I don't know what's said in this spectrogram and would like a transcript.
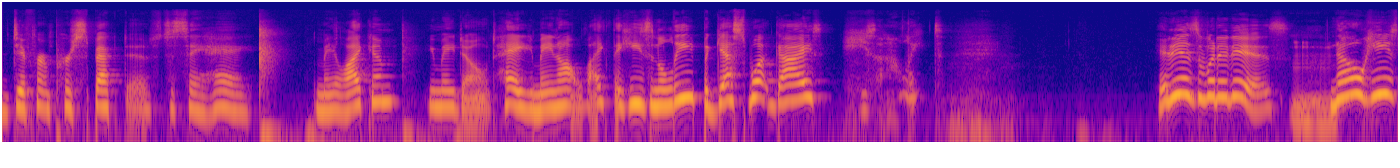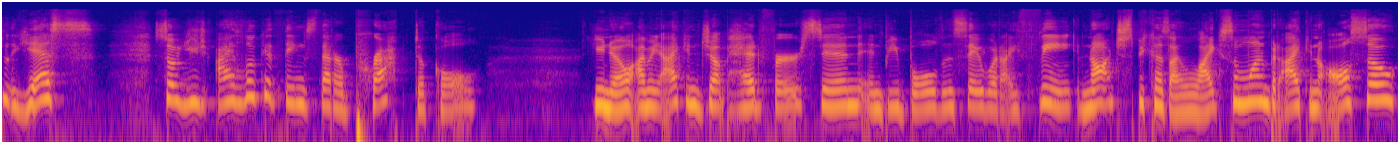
different perspectives to say, hey, you may like him, you may don't. Hey, you may not like that he's an elite, but guess what, guys? He's an elite. It is what it is. Mm-hmm. No, he's yes. So you, I look at things that are practical. You know, I mean, I can jump headfirst in and be bold and say what I think, not just because I like someone, but I can also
